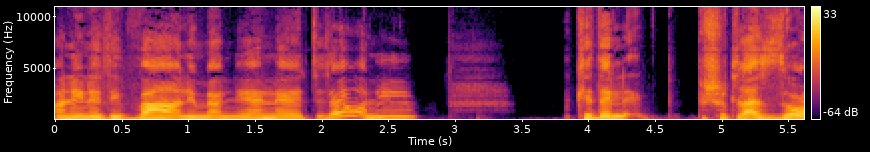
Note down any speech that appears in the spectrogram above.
אני נדיבה, אני מעניינת. זהו, אני... כדי פשוט לעזור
